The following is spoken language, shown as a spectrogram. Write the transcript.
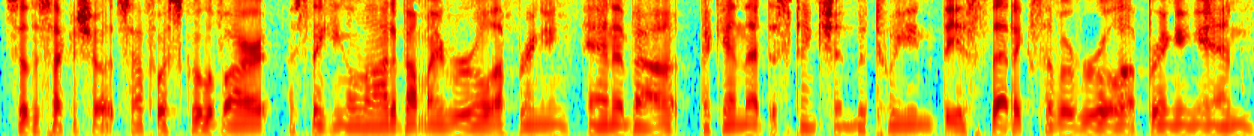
So the second show at Southwest School of Art, I was thinking a lot about my rural upbringing and about again that distinction between the aesthetics of a rural upbringing and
